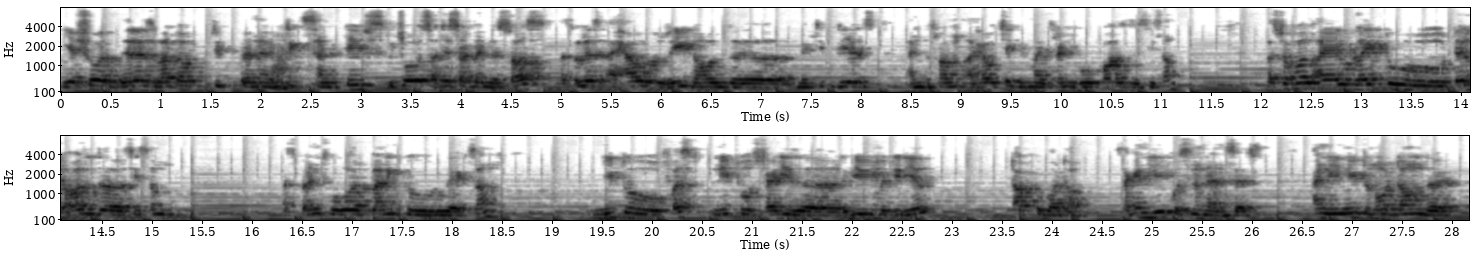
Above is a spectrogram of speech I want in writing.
Yeah, sure. There is a lot of tip and, uh, tricks and tips which was suggested by the source, as well as I have read all the materials and from I have checked with my friend who passed the CISM. First of all, I would like to tell all the CISM aspirants who are planning to do the exam need to first need to study the review material top to bottom. Secondly, question and answers, and you need to note down the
